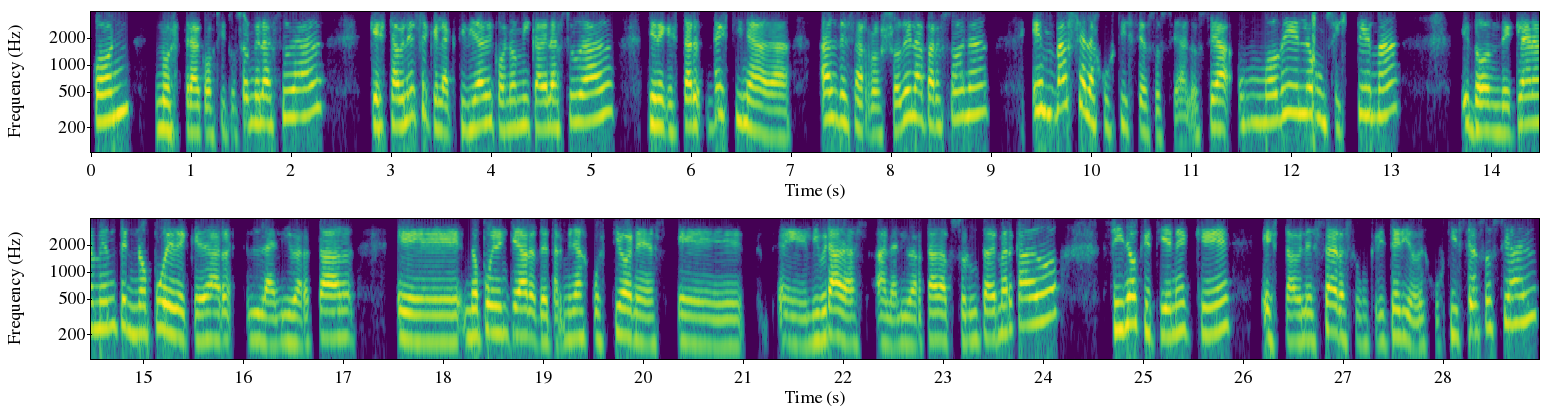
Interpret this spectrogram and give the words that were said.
con nuestra constitución de la ciudad que establece que la actividad económica de la ciudad tiene que estar destinada al desarrollo de la persona en base a la justicia social, o sea, un modelo, un sistema donde claramente no puede quedar la libertad, eh, no pueden quedar determinadas cuestiones eh, libradas a la libertad absoluta de mercado, sino que tiene que establecerse un criterio de justicia social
